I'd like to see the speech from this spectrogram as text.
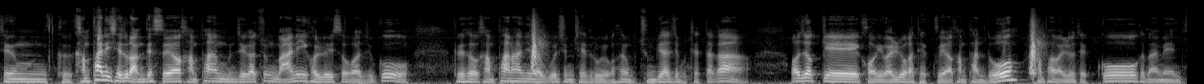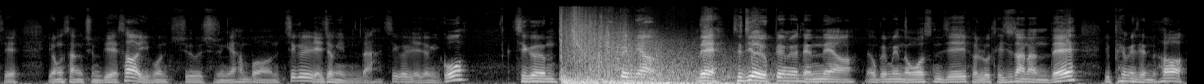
지금 그 간판이 제대로 안 됐어요. 간판 문제가 좀 많이 걸려 있어가지고, 그래서 간판 하느라고 지금 제대로 영상을 준비하지 못했다가, 어저께 거의 완료가 됐고요. 간판도 간판 완료됐고 그 다음에 이제 영상 준비해서 이번 주 주중에 한번 찍을 예정입니다. 찍을 예정이고 지금 600명 네 드디어 600명 됐네요. 500명 넘었은 지 별로 되지도 않았는데 600명 돼서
